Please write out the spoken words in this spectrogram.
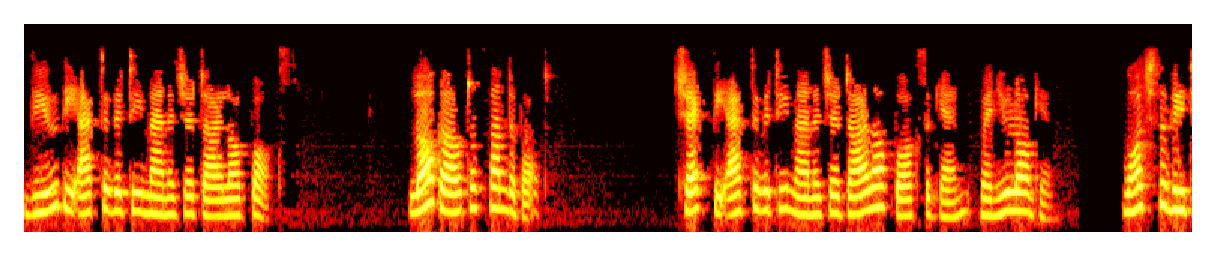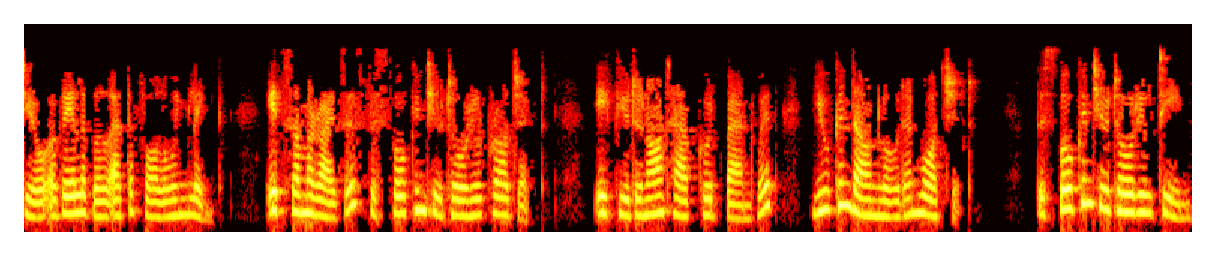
View the Activity Manager dialog box. Log out of Thunderbird. Check the Activity Manager dialog box again when you log in. Watch the video available at the following link. It summarizes the spoken tutorial project. If you do not have good bandwidth, you can download and watch it. The Spoken Tutorial team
